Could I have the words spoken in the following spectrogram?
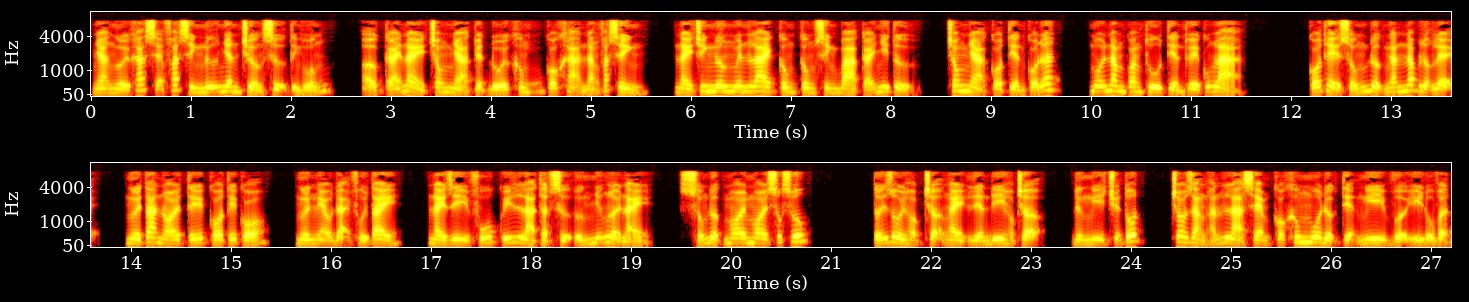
nhà người khác sẽ phát sinh nữ nhân trưởng sự tình huống, ở cái này trong nhà tuyệt đối không có khả năng phát sinh, này trinh nương nguyên lai công công sinh ba cái nhi tử, trong nhà có tiền có đất, mỗi năm quang thu tiền thuê cũng là có thể sống được ngăn nắp lượng lệ, người ta nói tế có tế có, người nghèo đại phủi tay, này gì phú quý là thật sự ứng những lời này, sống được moi moi xúc xúc. Tới rồi họp chợ ngày liền đi họp chợ, đừng nghĩ chuyện tốt, cho rằng hắn là xem có không mua được tiện nghi vừa ý đồ vật.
